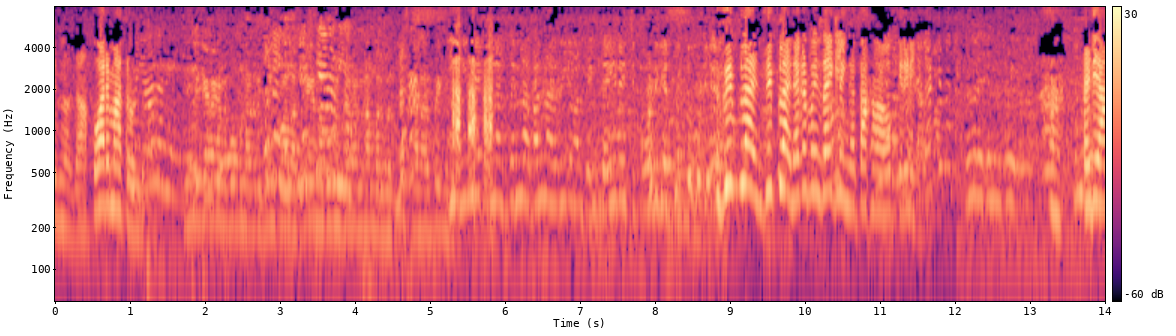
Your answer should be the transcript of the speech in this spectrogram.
ఇన్నోదా పోరే మాత్రం ఉంది జిప్ లైన్ జిప్ లైన్ ఎక్కడ పోయి సైక్లింగ్ ఓకే రెడీ రెడీయా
